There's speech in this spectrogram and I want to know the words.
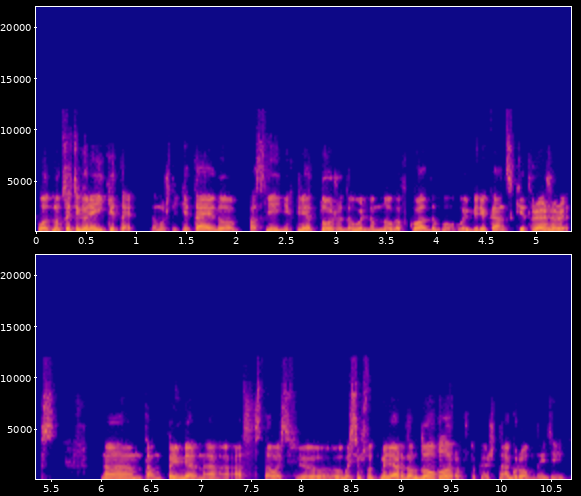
Вот, ну, кстати говоря, и Китай, потому что Китай до последних лет тоже довольно много вкладывал в американские treasuries, там примерно осталось 800 э, миллиардов долларов, что, конечно, огромные деньги.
